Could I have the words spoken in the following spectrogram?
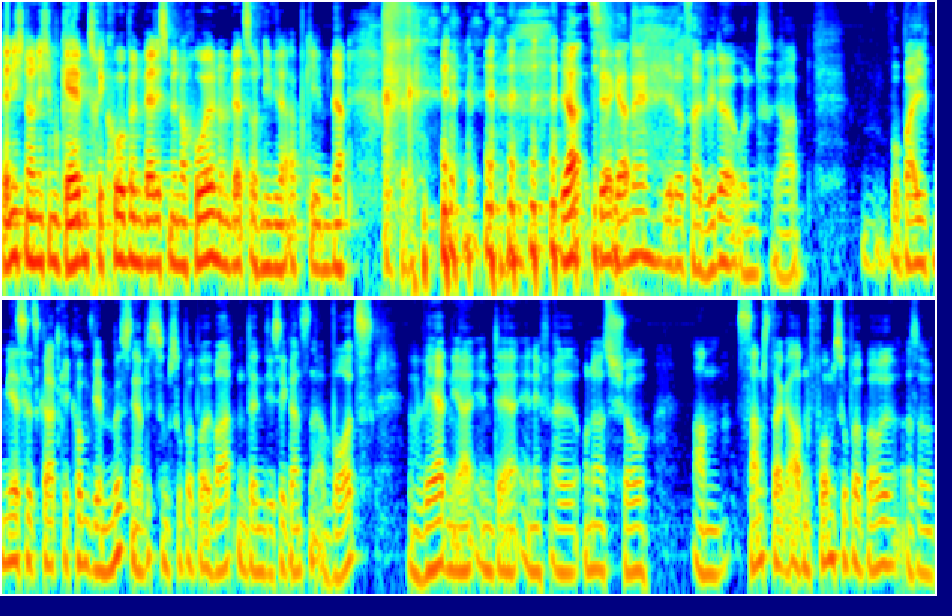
wenn ich noch nicht im gelben Trikot bin, werde ich es mir noch holen und werde es auch nie wieder abgeben. Ja, okay. ja, sehr gerne, jederzeit wieder. Und ja, wobei mir ist jetzt gerade gekommen, wir müssen ja bis zum Super Bowl warten, denn diese ganzen Awards werden ja in der NFL Honors Show am Samstagabend vorm Super Bowl, also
